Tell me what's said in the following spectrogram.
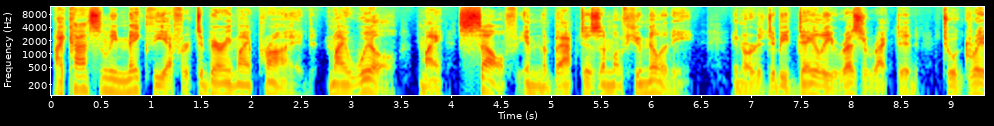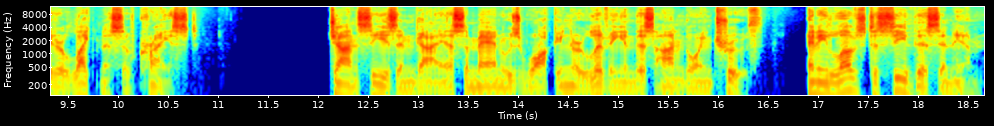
I constantly make the effort to bury my pride, my will, my self in the baptism of humility, in order to be daily resurrected to a greater likeness of Christ. John sees in Gaius a man who's walking or living in this ongoing truth, and he loves to see this in him.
